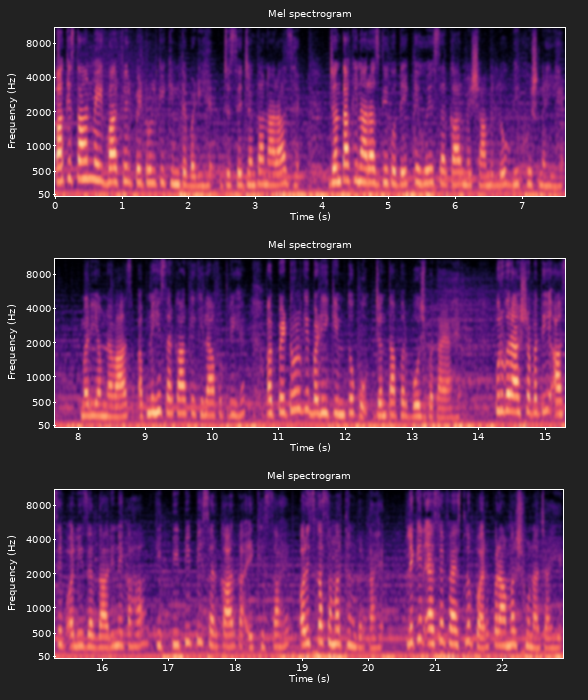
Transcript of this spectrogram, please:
पाकिस्तान में एक बार फिर पेट्रोल की कीमतें बढ़ी है, जिससे जनता नाराज़ है। जनता की नाराज़गी को देखते हुए सरकार में शामिल लोग भी खुश नहीं है। मरियम नवाज़ अपनी ही सरकार के खिलाफ उतरी है और पेट्रोल की बढ़ी कीमतों को जनता पर बोझ बताया है। पूर्व राष्ट्रपति आसिफ अली जरदारी ने कहा कि पीपीपी सरकार का एक हिस्सा है और इसका समर्थन करता है। लेकिन ऐसे फैसलों पर परामर्श होना चाहिए।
